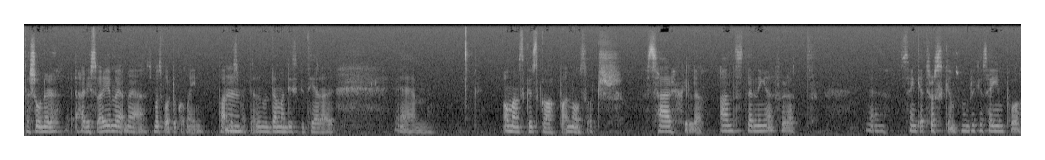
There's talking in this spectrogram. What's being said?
personer här i Sverige med, med, som har svårt att komma in på Mm. arbetsmarknaden och där man diskuterar ehm, om man skulle skapa någon sorts särskilda anställningar för att eh, sänka tröskeln som man brukar säga in på,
